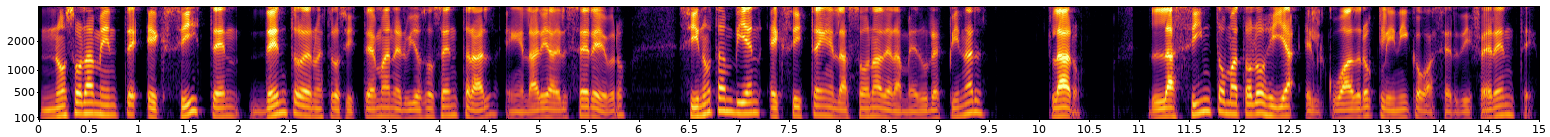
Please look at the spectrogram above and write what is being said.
no solamente existen dentro de nuestro sistema nervioso central, en el área del cerebro, sino también existen en la zona de la médula espinal. Claro, la sintomatología, el cuadro clínico va a ser diferente,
